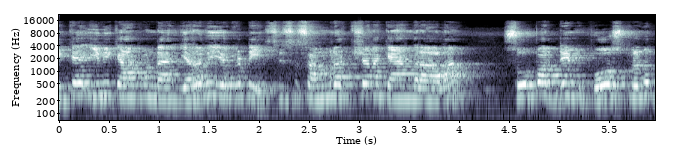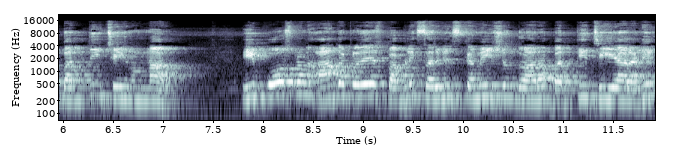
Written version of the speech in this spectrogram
ఇక ఇవి కాకుండా ఇరవై ఒకటి శిశు సంరక్షణ కేంద్రాల సూపర్డెంట్ పోస్టులను భర్తీ చేయనున్నారు. ఈ పోస్టులను ఆంధ్రప్రదేశ్ పబ్లిక్ సర్వీస్ కమిషన్ ద్వారా భర్తీ చేయాలని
